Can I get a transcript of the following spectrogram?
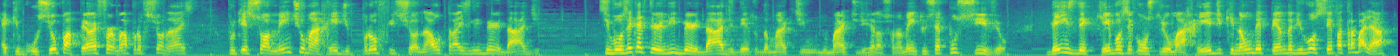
é que o seu papel é formar profissionais porque somente uma rede profissional traz liberdade. Se você quer ter liberdade dentro do marketing, do marketing de relacionamento, isso é possível, desde que você construa uma rede que não dependa de você para trabalhar.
